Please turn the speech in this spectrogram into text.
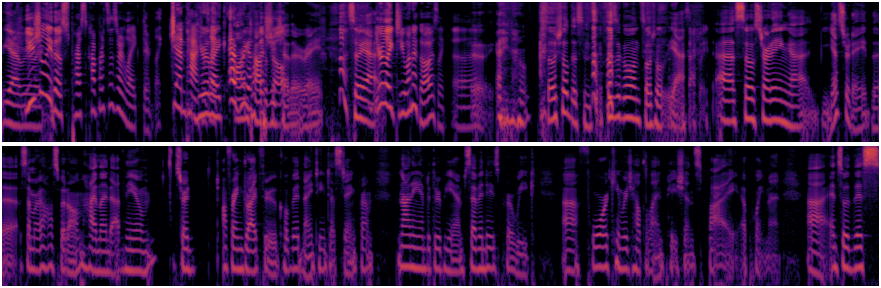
Yeah. we were like- Usually those press conferences are like, they're like jam packed. you're like, every on top official. of each other, right? So yeah. You're like, do you want to go? I was like, uh, uh, I know social distancing, physical and social. Yeah. exactly. Uh, so starting uh, yesterday, the Somerville Hospital on Highland Avenue started offering drive-through COVID-19 testing from 9 a.m. to 3 p.m. seven days per week uh, for Cambridge Health Alliance patients by appointment. Uh, and so this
